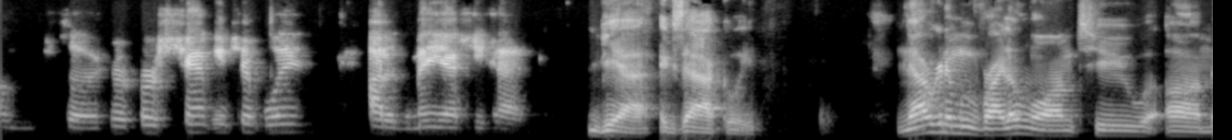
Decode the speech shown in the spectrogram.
Um, her first championship win out of the many that she had. Yeah, exactly. Now we're gonna move right along to um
